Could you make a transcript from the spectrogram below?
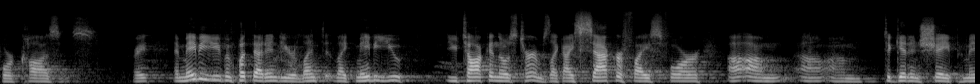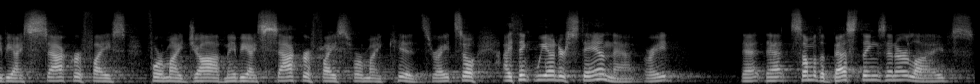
for causes. Right? And maybe you even put that into your Lent, like maybe you, you talk in those terms, like I sacrifice for uh, um, uh, um, to get in shape. Maybe I sacrifice for my job. Maybe I sacrifice for my kids. Right? So I think we understand that. Right? That that some of the best things in our lives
